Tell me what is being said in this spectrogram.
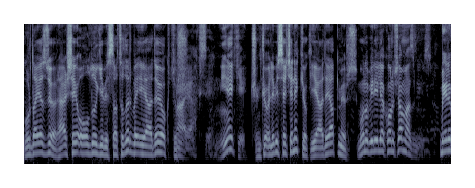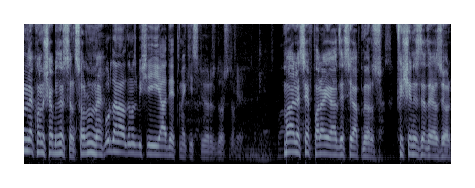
Burada yazıyor. Her şey olduğu gibi satılır ve iade yoktur. Hay aksi. Niye ki? Çünkü öyle bir seçenek yok. İade yapmıyoruz. Bunu biriyle konuşamaz mıyız? Benimle konuşabilirsin. Sorun ne? Buradan aldığımız bir şeyi iade etmek istiyoruz dostum. Maalesef para iadesi yapmıyoruz. Fişinizde de yazıyor.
